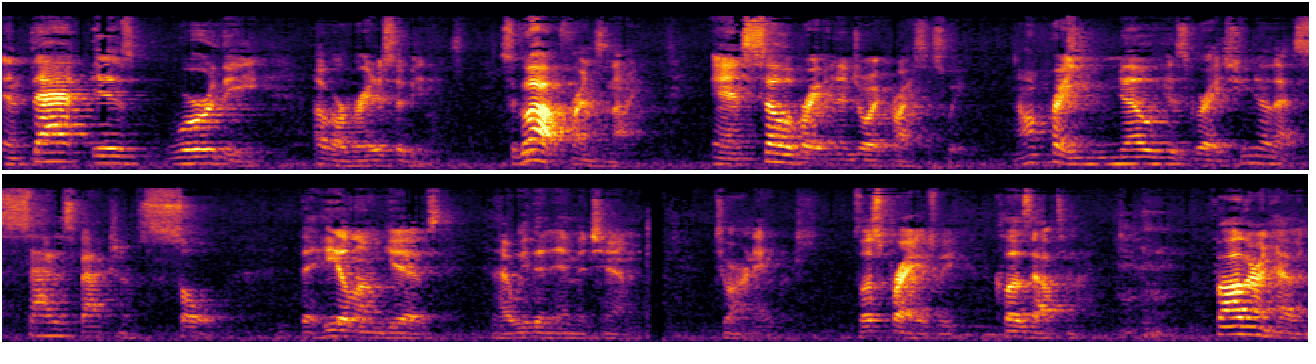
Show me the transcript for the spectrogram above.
And that is worthy of our greatest obedience. So go out, friends, tonight and celebrate and enjoy Christ this week. And I'll pray you know His grace. You know that satisfaction of soul that He alone gives, and that we then image Him to our neighbors. So let's pray as we close out tonight. Father in heaven,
